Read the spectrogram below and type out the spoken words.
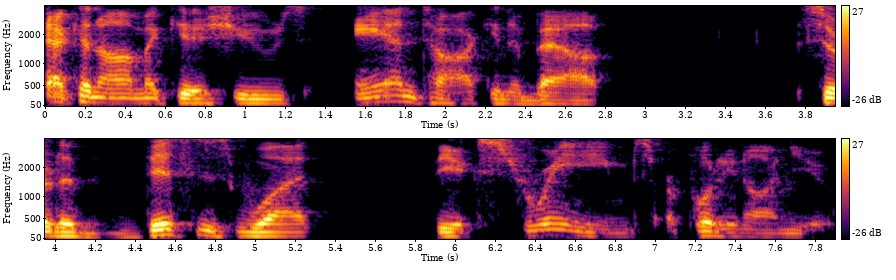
economic issues and talking about sort of this is what the extremes are putting on you.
